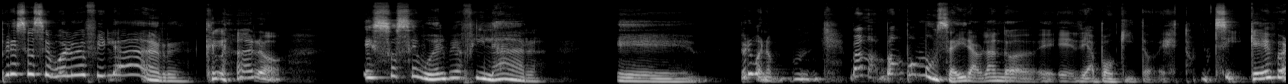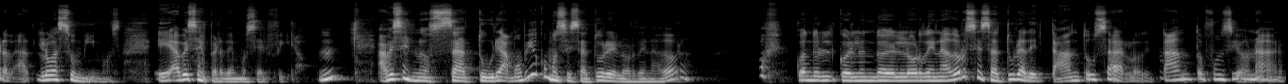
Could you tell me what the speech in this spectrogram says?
pero eso se vuelve a afilar, claro eso se vuelve a afilar. Eh, pero bueno, mm, vamos, a ir hablando eh, eh, de a poquito de esto. Sí, que es verdad, lo asumimos. a veces perdemos el filo. A veces nos saturamos. ¿Vio cómo se satura el ordenador? cuando, el, cuando, el, ordenador se satura de tanto usarlo, de tanto funcionar,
